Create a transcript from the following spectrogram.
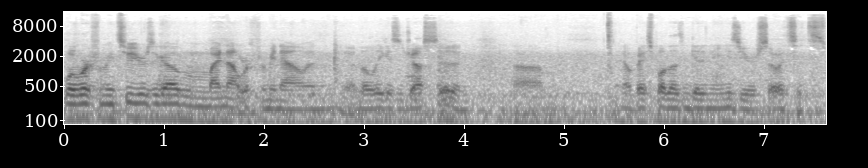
what worked for me two years ago might not work for me now, and you know, the league has adjusted and. Um, you know, baseball doesn't get any easier. So it's it's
